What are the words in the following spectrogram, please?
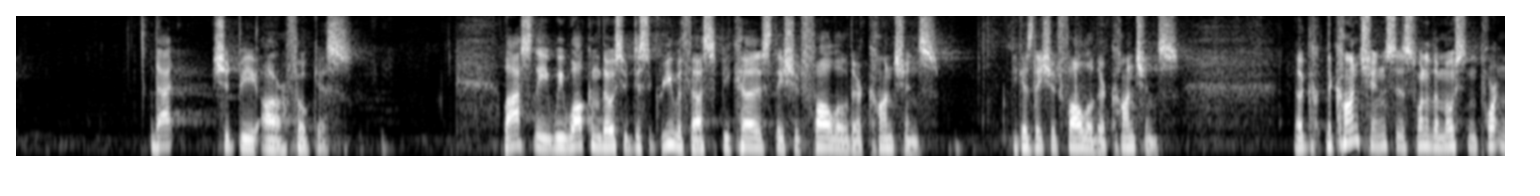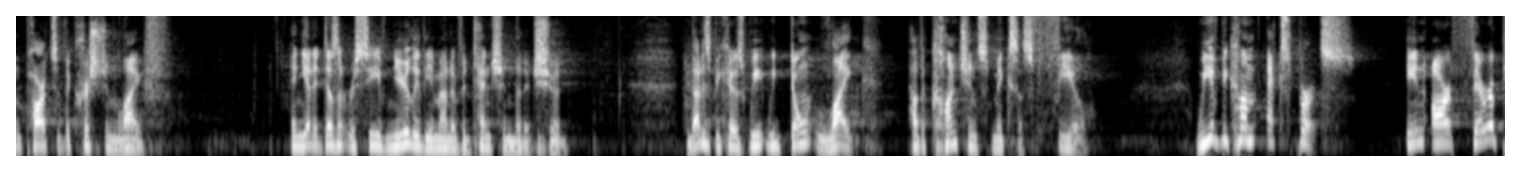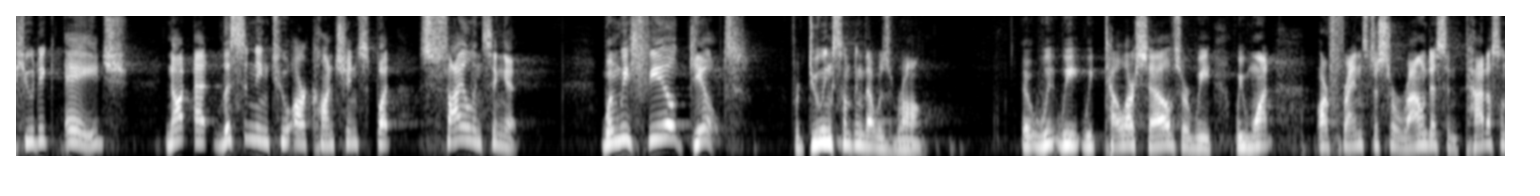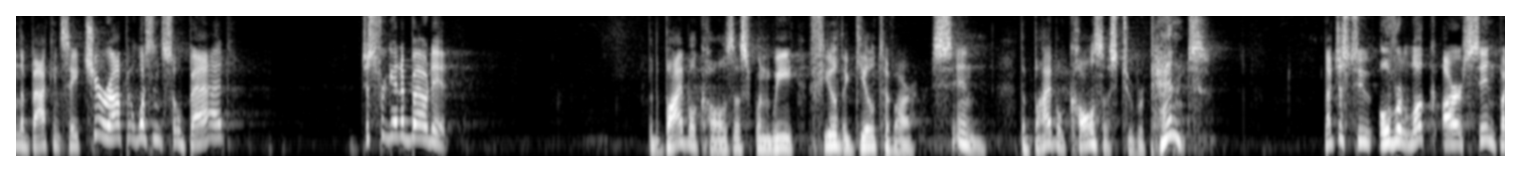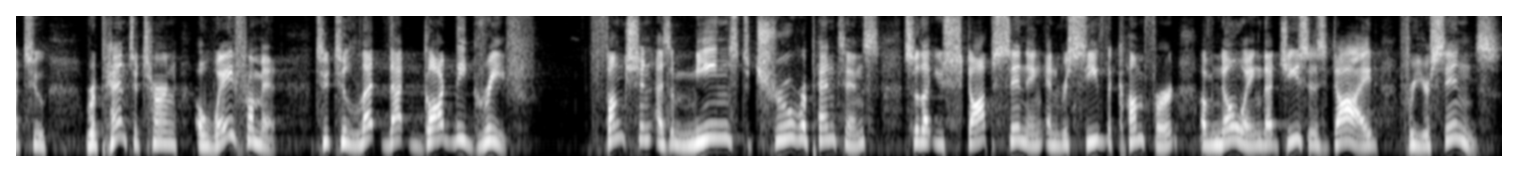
That should be our focus. Lastly, we welcome those who disagree with us because they should follow their conscience. Because they should follow their conscience. The conscience is one of the most important parts of the Christian life, and yet it doesn't receive nearly the amount of attention that it should. And that is because we, we don't like how the conscience makes us feel. We have become experts in our therapeutic age, not at listening to our conscience, but silencing it. When we feel guilt for doing something that was wrong, uh, we, we, we tell ourselves or we, we want our friends to surround us and pat us on the back and say, Cheer up, it wasn't so bad. Just forget about it. But the Bible calls us, when we feel the guilt of our sin, the Bible calls us to repent. Not just to overlook our sin, but to repent, to turn away from it, to, to let that godly grief function as a means to true repentance so that you stop sinning and receive the comfort of knowing that Jesus died for your sins.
